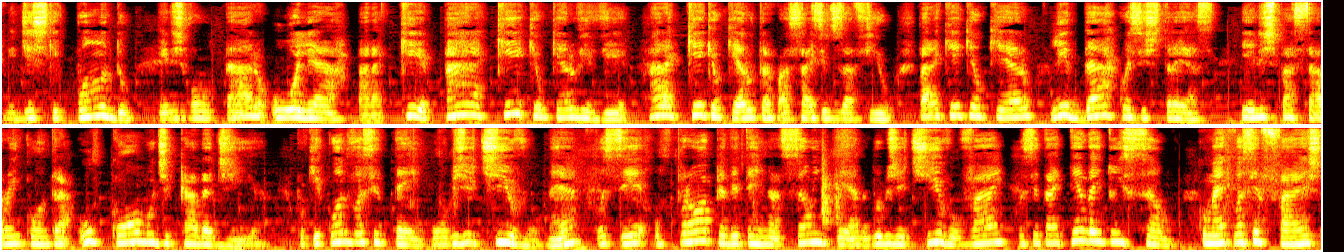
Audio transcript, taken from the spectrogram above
Ele diz que quando eles voltaram o olhar para quê? Para que que eu quero viver? Para que que eu quero ultrapassar esse desafio? Para que que eu quero lidar com esse estresse? E eles passaram a encontrar o como de cada dia. Porque quando você tem um objetivo, né? Você, a própria determinação interna do objetivo vai, você está tendo a intuição. Como é que você faz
